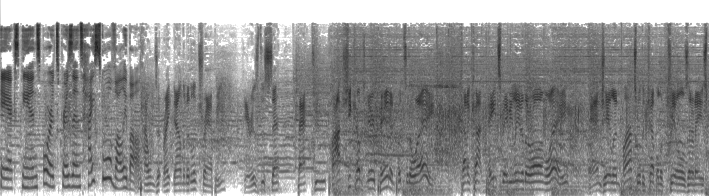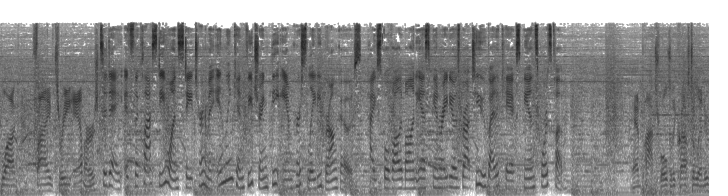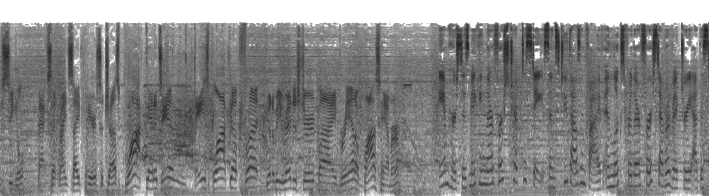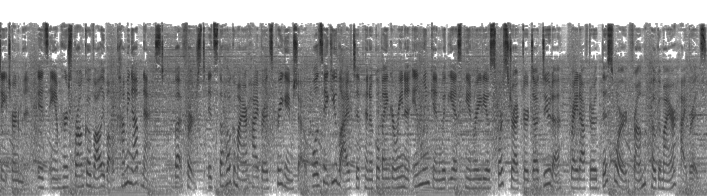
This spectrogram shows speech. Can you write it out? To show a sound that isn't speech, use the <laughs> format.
KXPN Sports presents high school volleyball. Pounds it right down the middle of Trampy. Here is the set. Back to Potts. She comes near pin and puts it away. Kind of caught Pates maybe leaning the wrong way. And Jalen Potts with a couple of kills and an ace block. 5 3 Amherst. Today, it's the Class D1 state tournament in Lincoln featuring the Amherst Lady Broncos. High school volleyball on ESPN Radio is brought to you by the KXPN Sports Club. And Potts rolls it across to Linder. Siegel back set right side. Pierce adjusts. Blocked and it's in. Ace block up front. Going to be registered by Brianna Bosshammer. Amherst is making their first trip to state since 2005 and looks for their first ever victory at the state tournament. It's Amherst Bronco Volleyball coming up next. But first, it's the Hoegemeyer Hybrids pregame show. We'll take you live to Pinnacle Bank Arena in Lincoln with ESPN Radio Sports Director Doug Duda right after this word from Hoegemeyer Hybrids.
